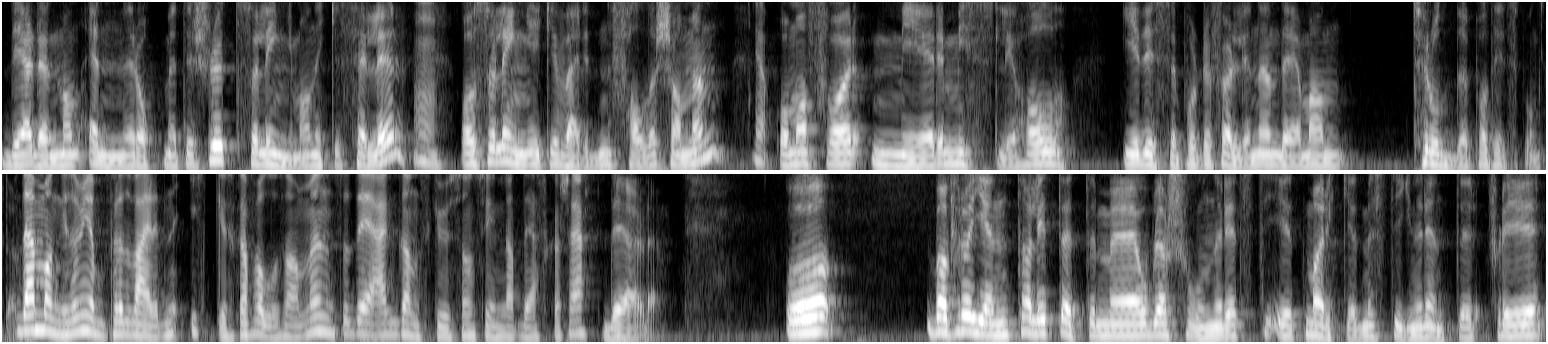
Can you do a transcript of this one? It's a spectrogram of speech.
det er den man ender opp med til slutt, så lenge man ikke selger, Mm. og så lenge ikke verden faller sammen, Ja. og man får mer mislighold i disse porteføljene enn det man trodde på tidspunktet. Det er mange som jobber for at verden ikke skal falle sammen, så det er ganske usannsynlig at det skal skje. Det er det. Og bare for å gjenta litt dette med oblasjoner i et, i et marked med stigende renter. Fordi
